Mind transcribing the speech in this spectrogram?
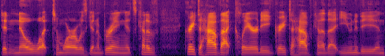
didn't know what tomorrow was going to bring. It's kind of great to have that clarity, great to have kind of that unity. And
